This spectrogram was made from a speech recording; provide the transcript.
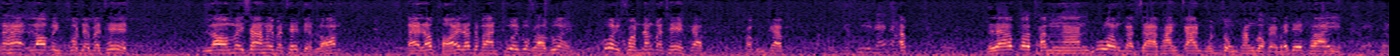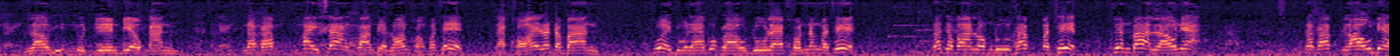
นะฮะเราเป็นคนในประเทศ เราไม่สร้างให้ประเทศเดือดร้อน แต่เราขอให้รัฐบาลช่วยพวกเราด้วย ช่วยคนทั้งประเทศครับ ขอบคุณครับเดี๋ยวพี่แนะนครับแล้วก็ทำงานร่วมกับสาพันธ์การขนส่งทางบกแห่งประเทศไทยำแถลงเรามีจุดยืนเดียวกันแถลง นะครับ ไม่สร้างความเดือดร้อนของประเทศ แต่ขอให้รัฐบาลช่วยดูแลพวกเราดูแลคนทั้งประเทศ รัฐบาลลองดูครับประเทศเพื่อนบ้านเราเนี่ยนะครับ เราเนี่ย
